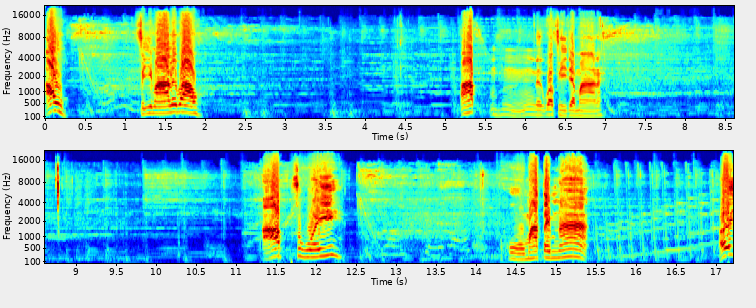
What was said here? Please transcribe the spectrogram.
เอ้าฟรีมาหรือเปล่าปั๊บนึกว่าฟรีจะมานะอัพสวยโอ้โหมาเต็มหน้า เฮ้ย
